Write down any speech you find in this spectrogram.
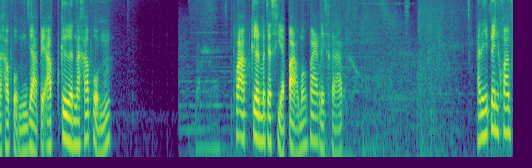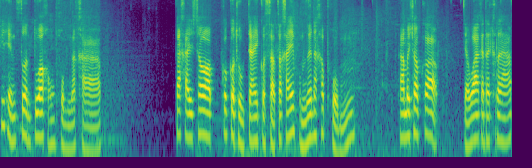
นะครับผมอย่าไปอัพเกินนะครับผมเพราะอัพเกินมันจะเสียเปล่ามากๆเลยครับ อันนี้เป็นความคิดเห็นส่วนตัวของผมนะครับ ถ้าใครชอบก็กดถูกใจกด subscribe ให้ผมด้วยนะครับผม ถ้าไม่ชอบก็จะว่ากันนะครับ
